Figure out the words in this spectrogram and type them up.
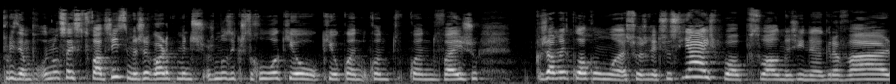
por exemplo, não sei se tu fazes isso, mas agora pelo menos os músicos de rua que eu, que eu quando, quando, quando vejo geralmente colocam as suas redes sociais para o pessoal, imagina, gravar,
